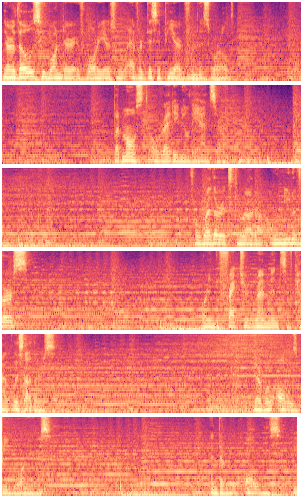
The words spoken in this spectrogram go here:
There are those who wonder if warriors will ever disappear from this world. But most already know the answer. For whether it's throughout our own universe, or in the fractured remnants of countless others, there will always be warriors. And there will always be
